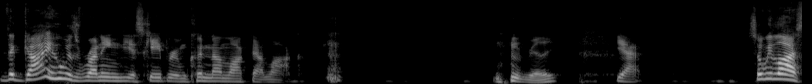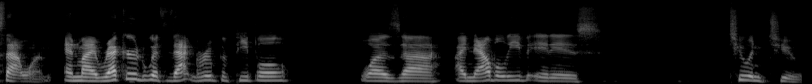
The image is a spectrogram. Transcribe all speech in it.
the guy who was running the escape room couldn't unlock that lock really? Yeah. So we lost that one. And my record with that group of people was uh I now believe it is two and two.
